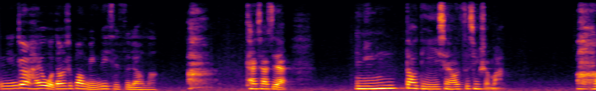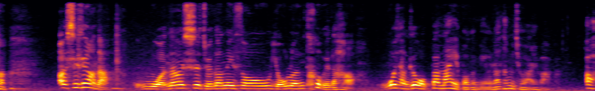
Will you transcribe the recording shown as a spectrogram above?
您这儿还有我当时报名的一些资料吗？谭小姐，您到底想要咨询什么？啊，啊，是这样的，我呢是觉得那艘游轮特别的好，我想给我爸妈也报个名，让他们去玩一玩。哦，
